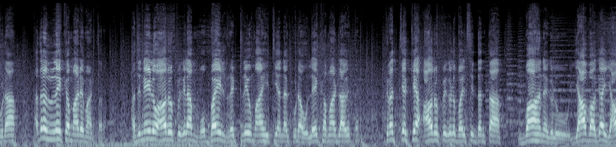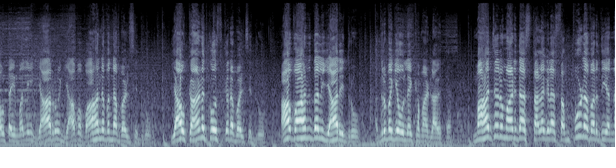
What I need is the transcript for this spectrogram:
ಕೂಡ ಅದರಲ್ಲಿ ಉಲ್ಲೇಖ ಮಾಡೇ ಮಾಡ್ತಾರೆ. ಹದಿನೇಳು ಆರೋಪಿಗಳ ಮೊಬೈಲ್ ರಿಟ್ರೀವ್ ಮಾಹಿತಿಯನ್ನ ಕೂಡ ಉಲ್ಲೇಖ ಮಾಡಲಾಗುತ್ತೆ. ಕೃತ್ಯಕ್ಕೆ ಆರೋಪಿಗಳು ಬಳಸಿದ್ದಂಥ ವಾಹನಗಳು ಯಾವಾಗ, ಯಾವ ಟೈಮಲ್ಲಿ, ಯಾರು, ಯಾವ ವಾಹನವನ್ನ ಬಳಸಿದ್ರು ಯಾವ ಕಾರಣಕ್ಕೋಸ್ಕರ ಬಳಸಿದ್ರು? ಆ ವಾಹನದಲ್ಲಿ ಯಾರಿದ್ರು? ಅದ್ರ ಬಗ್ಗೆ ಉಲ್ಲೇಖ ಮಾಡಲಾಗುತ್ತೆ. ಮಹಜರು ಮಾಡಿದ ಸ್ಥಳಗಳ ಸಂಪೂರ್ಣ ವರದಿಯನ್ನ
